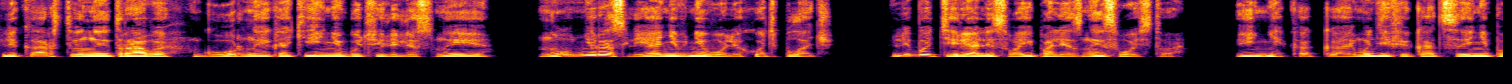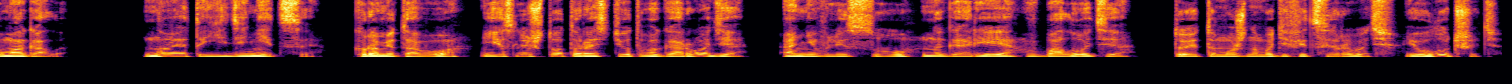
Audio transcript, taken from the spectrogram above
лекарственные травы, горные какие-нибудь или лесные. Ну, не росли они в неволе, хоть плачь. Либо теряли свои полезные свойства. И никакая модификация не помогала. Но это единицы. Кроме того, если что-то растет в огороде, а не в лесу, на горе, в болоте, то это можно модифицировать и улучшить.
